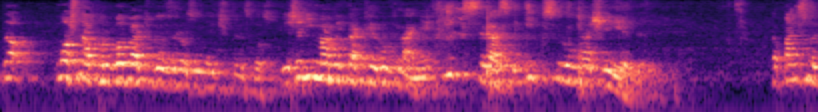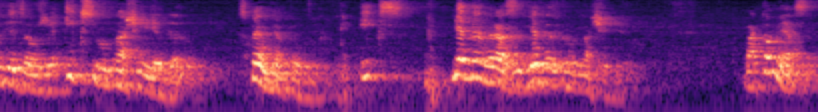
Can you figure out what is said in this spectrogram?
no, można próbować go zrozumieć w ten sposób. Jeżeli mamy takie równanie x razy x równa się 1, to Państwo wiedzą, że x równa się 1 spełnia to równanie. x 1 razy 1 równa się 1. Natomiast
